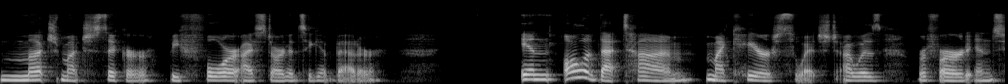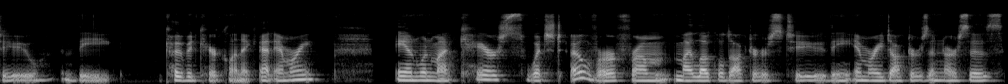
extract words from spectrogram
much, much sicker before I started to get better. in all of that time, my care switched. I was referred into the COVID care clinic at Emory. And when my care switched over from my local doctors to the Emory doctors and nurses,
